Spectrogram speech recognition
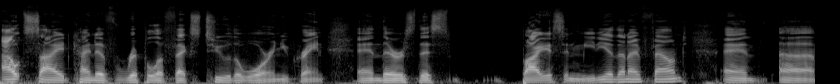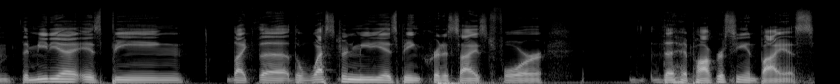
outside kind of ripple effects to the war in Ukraine, and there's this bias in media that I've found, and um, the media is being like the the Western media is being criticized for the hypocrisy and bias.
